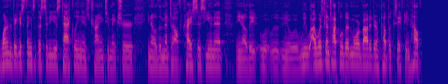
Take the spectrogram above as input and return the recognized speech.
one of the biggest things that the city is tackling is trying to make sure, you know, the mental health crisis unit, you know, they, you know, we, I was going to talk a little bit more about it during public safety and health,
